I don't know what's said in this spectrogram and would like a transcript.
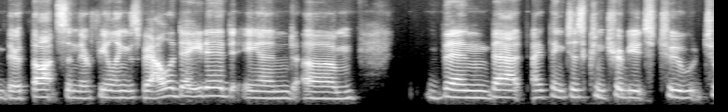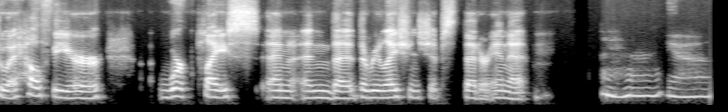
their thoughts and their feelings validated and um, then that I think just contributes to to a healthier workplace and and the the relationships that are in it. Mm-hmm. Yeah,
